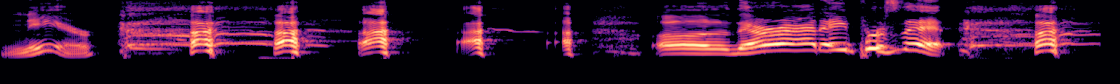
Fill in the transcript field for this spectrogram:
Near? uh, they're at 8%.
